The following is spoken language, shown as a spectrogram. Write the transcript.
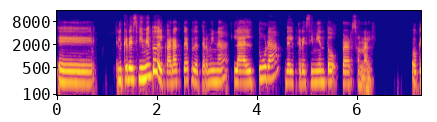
Eh, el crecimiento del carácter determina la altura del crecimiento personal. ¿Ok?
